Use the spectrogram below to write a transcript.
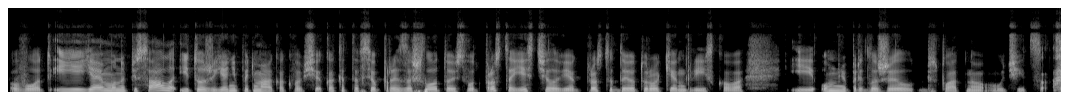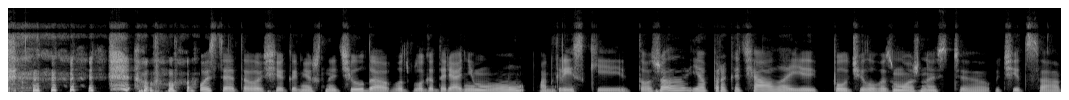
вот, и я ему написала, и тоже я не понимаю, как вообще, как это все произошло, то есть вот просто есть человек, просто дает уроки английского, и он мне предложил бесплатно учиться. Костя это вообще, конечно, чудо, вот благодаря нему английский тоже я прокачала и получила возможность э, учиться,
